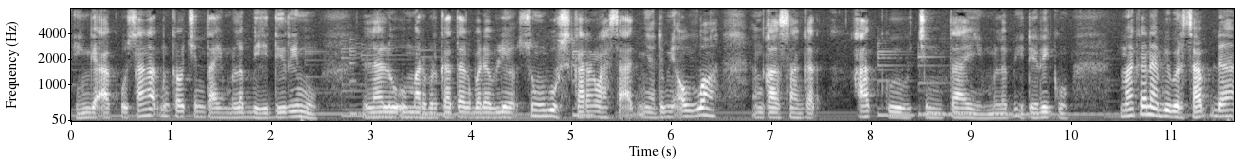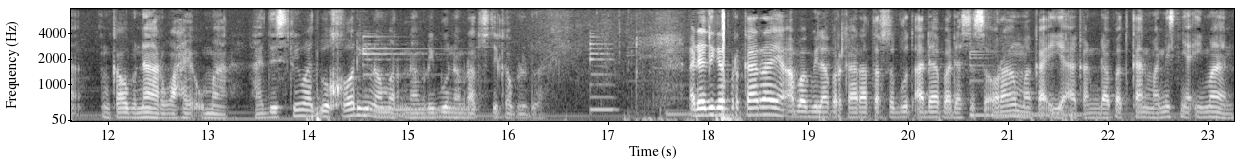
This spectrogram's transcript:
hingga aku sangat engkau cintai melebihi dirimu. Lalu Umar berkata kepada beliau, "Sungguh sekaranglah saatnya demi Allah, engkau sangat aku cintai melebihi diriku." Maka Nabi bersabda, "Engkau benar wahai Umar." Hadis riwayat Bukhari nomor 6632. Ada tiga perkara yang apabila perkara tersebut ada pada seseorang maka ia akan mendapatkan manisnya iman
